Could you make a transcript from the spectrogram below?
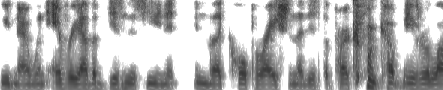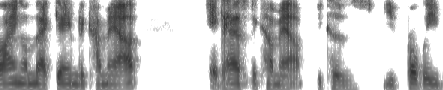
you know when every other business unit in the corporation that is the Pokemon company is relying on that game to come out, it has to come out because you've probably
